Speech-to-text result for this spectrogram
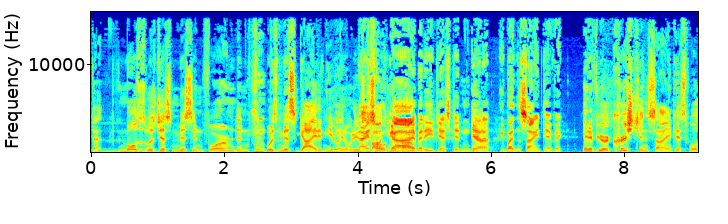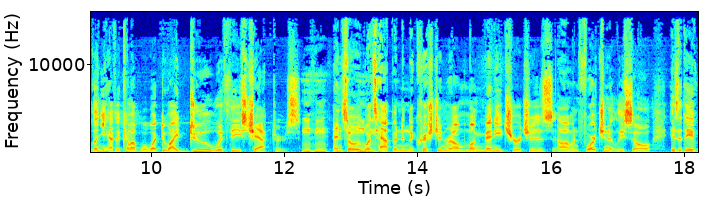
that, Moses was just misinformed and was misguided and he really didn't know what he was nice talking old guy, about. but he just didn't get Yeah. it. He wasn't scientific. And if you're a Christian scientist, well, then you have to come up, well, what do I do with these chapters? Mm-hmm. And so, what's happened in the Christian realm among many churches, um, unfortunately so, is that they've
